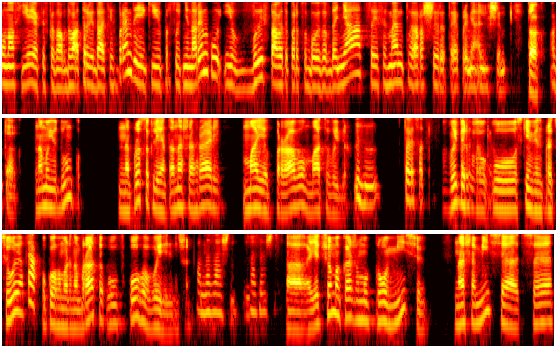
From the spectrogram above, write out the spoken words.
У нас є, як ти сказав, два-три да, цих бренди, які присутні на ринку, і ви ставите перед собою завдання цей сегмент розширити преміальних шин. Так, Окей. так. На мою думку, не просто клієнт, а наш аграрій має право мати вибір. Угу. 100%. Вибір, 100%. у, з ким він працює, Так, у кого можна брати, у в кого вигідніше. однозначно. однозначно. А якщо ми кажемо про місію, наша місія це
